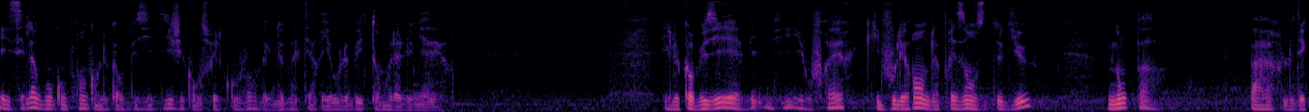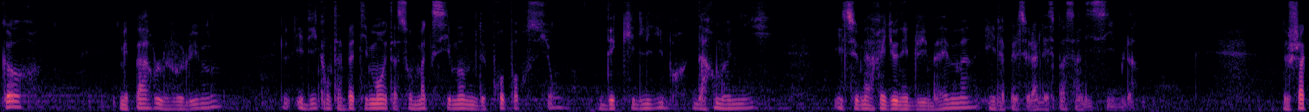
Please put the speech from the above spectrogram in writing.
Et c'est là où on comprend quand Le Corbusier dit J'ai construit le couvent avec deux matériaux, le béton et la lumière. Et Le Corbusier avait dit aux frères qu'il voulait rendre la présence de Dieu, non pas par le décor, mais par le volume. Il dit quand un bâtiment est à son maximum de proportion, d'équilibre, d'harmonie, il se met à rayonner de lui-même et il appelle cela l'espace indicible. De chaque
